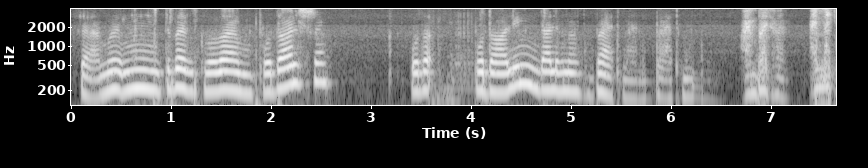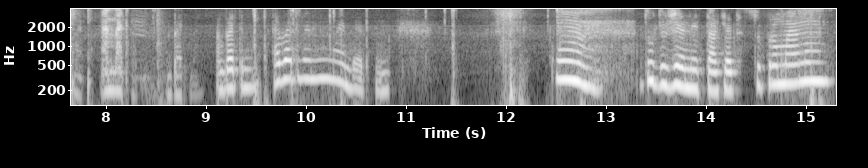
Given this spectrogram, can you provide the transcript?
Все, ми, ми тебе відкладаємо подальше. Пода... Подалі. Далі в нас Бетмен. Бетмен. I'm Batman. I'm Batman. I'm Batman. I'm Batman. I'm Batman. I'm Batman. I'm Batman. Тут вже не так, як з Суперменом.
